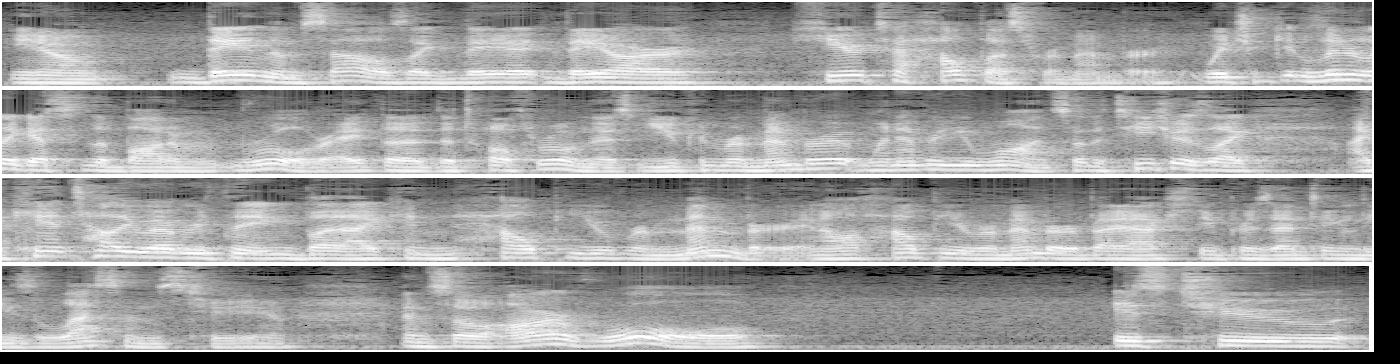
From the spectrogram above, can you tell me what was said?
you know, they in themselves like they they are here to help us remember, which literally gets to the bottom rule, right? The the twelfth rule in this: you can remember it whenever you want. So the teacher is like, I can't tell you everything, but I can help you remember, and I'll help you remember by actually presenting these lessons to you. And so our role is to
